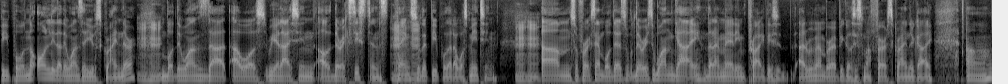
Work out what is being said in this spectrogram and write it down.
people. Not only that the ones that use Grindr, Mhm. but the ones that I was realizing of their existence thanks to Mhm. the people that I was meeting. Mhm. Um, so, for example, there's there is one guy that I met in Prague. This I remember it because it's my first Grindr guy. Uh,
